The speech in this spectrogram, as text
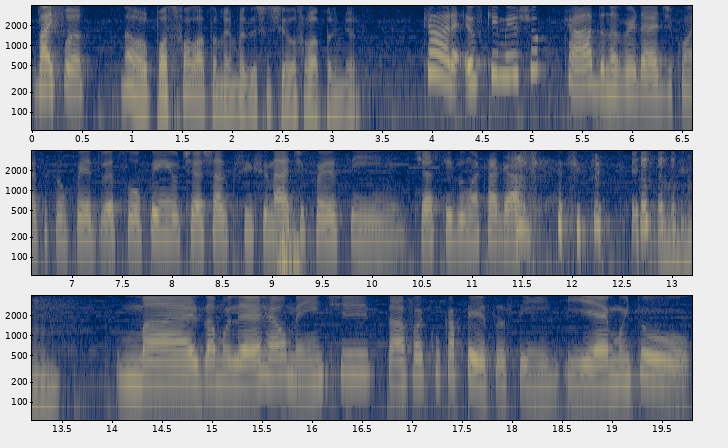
Vai, fã. Não, eu posso falar também, mas deixa a Sheila falar primeiro. Cara, eu fiquei meio chocada, na verdade, com essa campanha do US Open. Eu tinha achado que Cincinnati foi assim, tinha sido uma cagada, simplesmente. Uhum. Mas a mulher realmente tava com o capeta, assim. E é muito.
